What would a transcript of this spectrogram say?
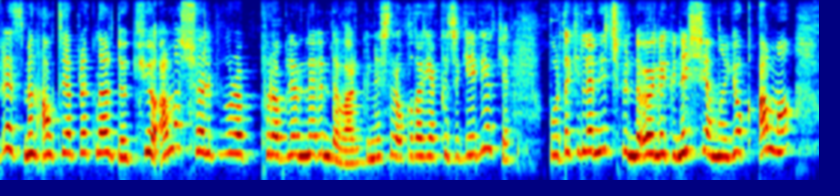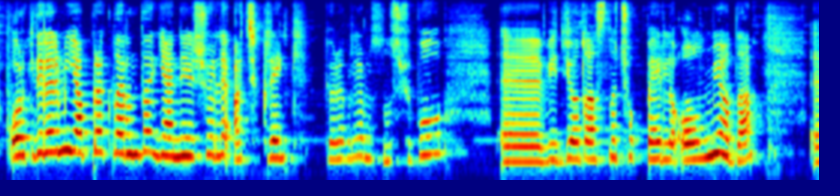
resmen alt yapraklar döküyor. Ama şöyle bir problemlerim de var. Güneşler o kadar yakıcı geliyor ki buradakilerin hiçbirinde öyle güneş yanığı yok. Ama orkidelerimin yapraklarında yani şöyle açık renk görebiliyor musunuz? Şu bu e, videoda aslında çok belli olmuyor da e,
